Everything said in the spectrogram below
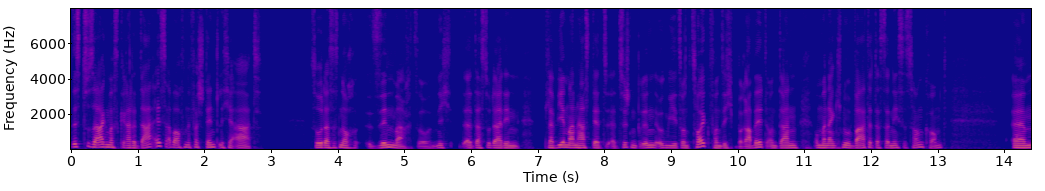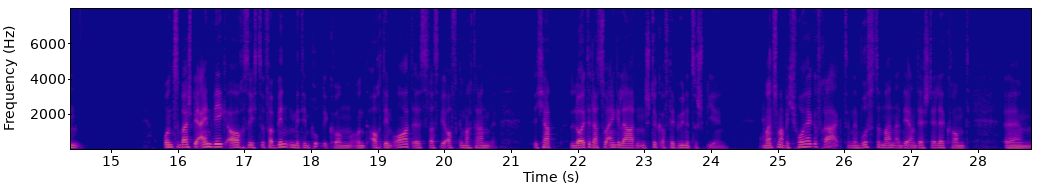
das zu sagen, was gerade da ist, aber auf eine verständliche Art. So, dass es noch Sinn macht, so. Nicht, äh, dass du da den Klaviermann hast, der äh, zwischendrin irgendwie so ein Zeug von sich brabbelt und dann, und man eigentlich nur wartet, dass der nächste Song kommt. Ähm, und zum Beispiel ein Weg auch, sich zu verbinden mit dem Publikum und auch dem Ort ist, was wir oft gemacht haben. Ich habe Leute dazu eingeladen, ein Stück auf der Bühne zu spielen. Ja. Manchmal habe ich vorher gefragt und dann wusste man, an der und der Stelle kommt ähm,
